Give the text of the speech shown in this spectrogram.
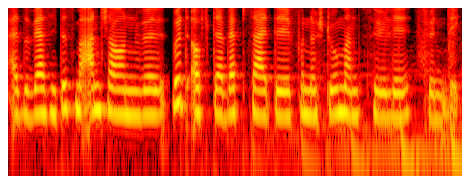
Also wer sich das mal anschauen will, wird auf der Webseite von der Sturmannshöhle fündig.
